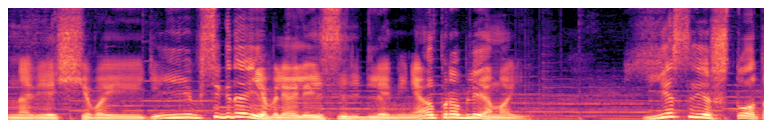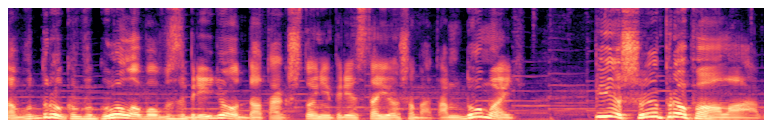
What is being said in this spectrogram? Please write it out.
Навязчивые идеи всегда являлись для меня проблемой. Если что-то вдруг в голову взбредет, да так что не перестаешь об этом думать, пиши пропало.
